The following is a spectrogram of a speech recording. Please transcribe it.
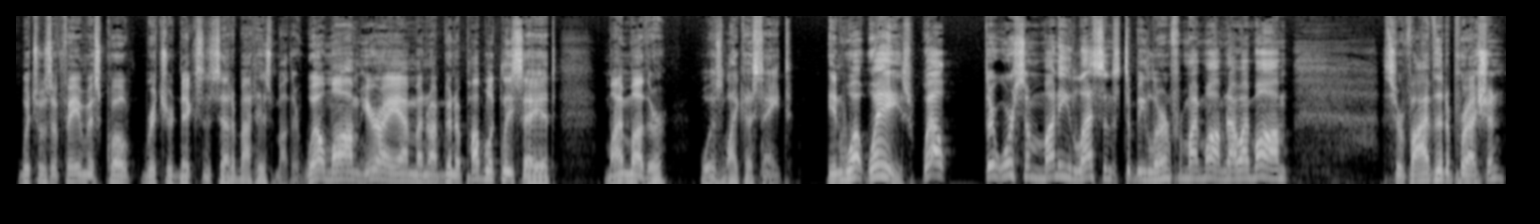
which was a famous quote Richard Nixon said about his mother. Well, mom, here I am, and I'm going to publicly say it. My mother was like a saint. In what ways? Well, there were some money lessons to be learned from my mom. Now, my mom survived the Depression.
